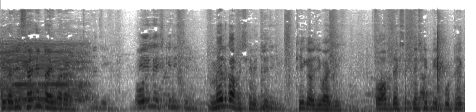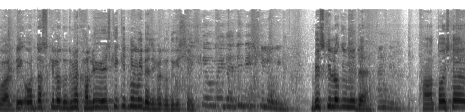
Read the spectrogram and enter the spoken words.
ठीक है जी सेकंड टाइमर है। हाँ मेल है इसके नीचे। मेल का इसके नीचे। ठीक है जी भाई जी। तो आप देख सकते हैं इसकी पीठ पुठे क्वालिटी और दस किलो दूध में खाली हुई है इसकी कितनी उम्मीद है जी फिर दूध की इसकी उम्मीद है जी बीस किलो की। बीस किलो की उम्मीद है। हाँ जी। हाँ तो इसके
